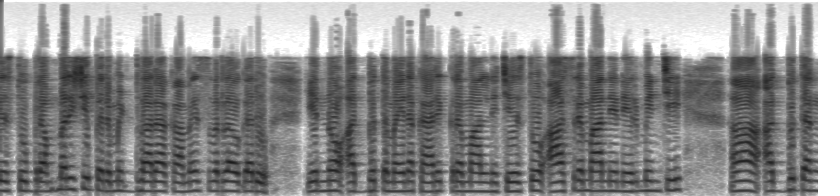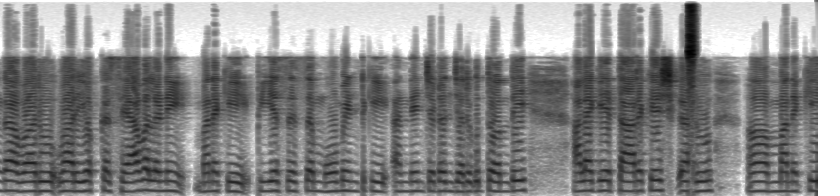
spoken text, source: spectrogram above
చేస్తూ బ్రహ్మరిషి పిరమిడ్ ద్వారా కామేశ్వరరావు గారు ఎన్నో అద్భుతమైన కార్యక్రమాలని చేస్తూ ఆశ్రమాన్ని నిర్మించి అద్భుతంగా వారు వారి యొక్క సేవలని మనకి పిఎస్ఎస్ఎం మూమెంట్కి అందించడం జరుగుతోంది. అలాగే తారకేష్ గారు మనకి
